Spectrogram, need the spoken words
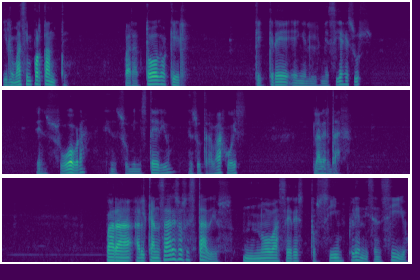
Y lo más importante para todo aquel que cree en el Mesías Jesús, en su obra, en su ministerio, en su trabajo, es la verdad. Para alcanzar esos estadios no va a ser esto simple ni sencillo,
